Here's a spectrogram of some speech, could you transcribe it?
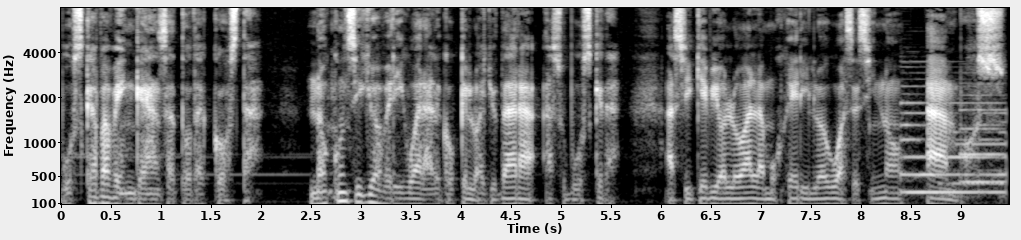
Buscaba venganza a toda costa. No consiguió averiguar algo que lo ayudara a su búsqueda, así que violó a la mujer y luego asesinó a ambos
